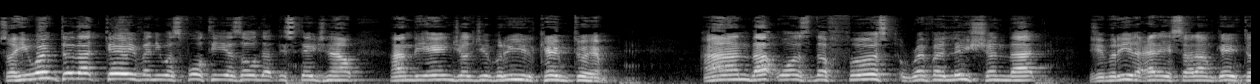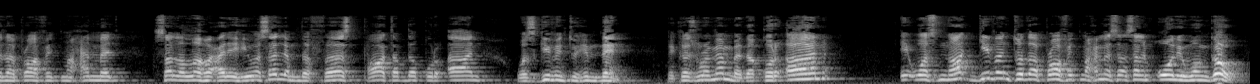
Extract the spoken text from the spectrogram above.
So he went to that cave and he was 40 years old at this stage now, and the angel Jibreel came to him. And that was the first revelation that Jibreel alayhi salam gave to the Prophet Muhammad sallallahu alayhi wasallam. The first part of the Quran was given to him then. Because remember, the Quran it was not given to the Prophet Muhammad sallallahu all in one go.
